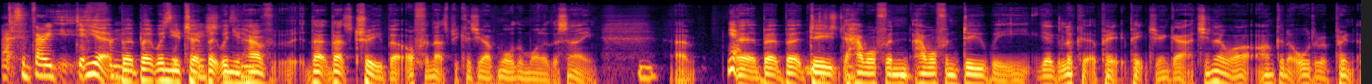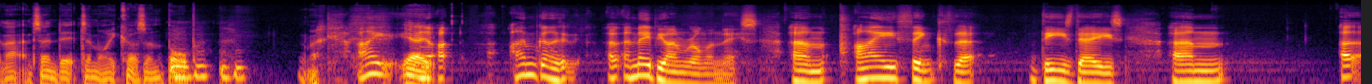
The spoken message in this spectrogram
That's a very different. yeah but but when you ta- but when you have that that's true but often that's because you have more than one of the same um, Yeah. uh, but but do how often how often do we you know, look at a picture and go do you know what i'm going to order a print of that and send it to my cousin bob Mm-hmm. I, Yeah. you know, I, I'm gonna, uh, and maybe I'm wrong on this. Um, I think that these days, um, uh,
